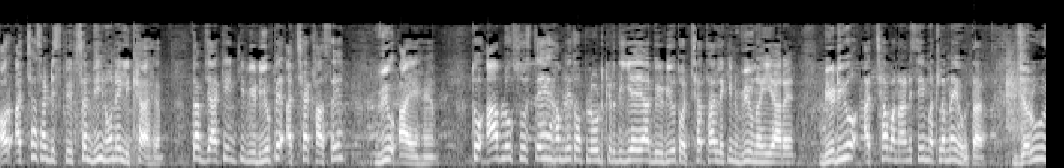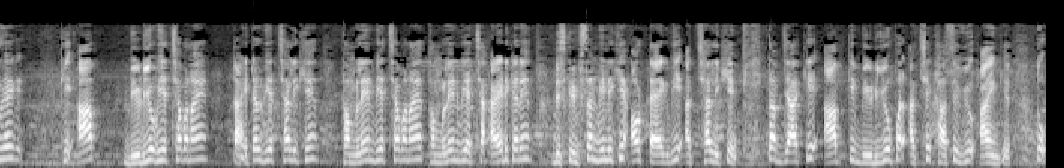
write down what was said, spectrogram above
और अच्छा सा डिस्क्रिप्शन भी इन्होंने लिखा है। तब जाके इनकी वीडियो पे अच्छे खासे व्यू आए हैं। तो आप लोग सोचते हैं, हमने तो अपलोड कर दिया यार वीडियो तो अच्छा था, लेकिन व्यू नहीं आ रहे। वीडियो अच्छा बनाने से ही मतलब नहीं होता। ज़रूर है कि आप वीडियो भी अच्छा बनाएँ टाइटल भी अच्छा लिखें थंबलेन भी अच्छा बनाएँ थंबलेन भी अच्छा ऐड करें, डिस्क्रिप्शन भी लिखें और टैग भी अच्छा लिखें, तब जाके आपकी वीडियो पर अच्छे खासे व्यू आएँगे। तो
